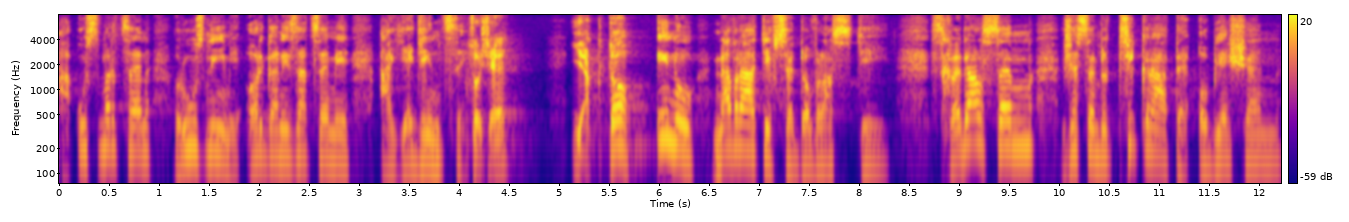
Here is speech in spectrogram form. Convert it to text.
a usmrcen různými organizacemi a jedinci. Cože? Jak to? Inu, navrátiv se do vlasti, shledal jsem, že jsem byl třikrát oběšen,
